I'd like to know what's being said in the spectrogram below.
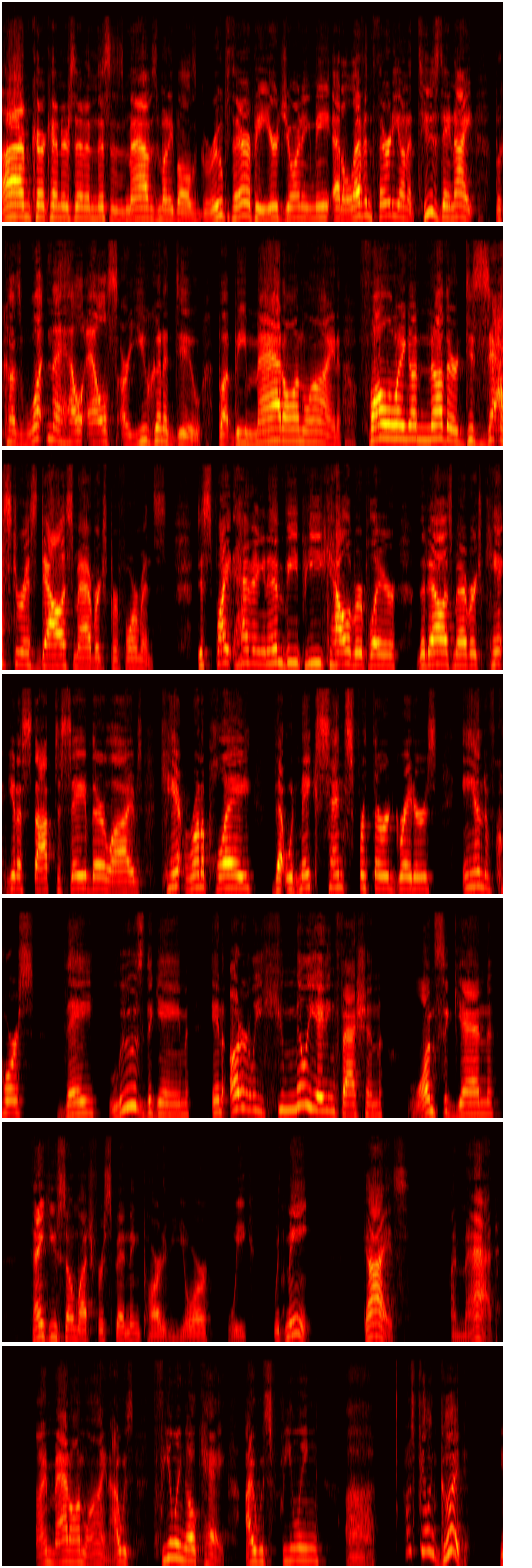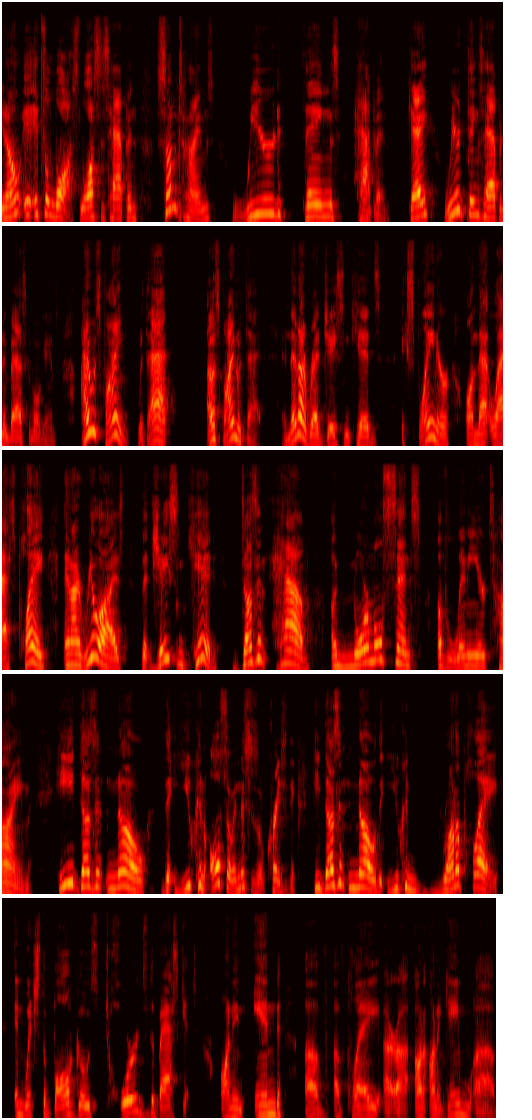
I'm Kirk Henderson and this is Mavs Moneyball's group therapy. You're joining me at 11:30 on a Tuesday night because what in the hell else are you to do but be mad online following another disastrous Dallas Mavericks performance? Despite having an MVP caliber player, the Dallas Mavericks can't get a stop to save their lives, can't run a play that would make sense for third graders, and of course, they lose the game in utterly humiliating fashion once again. Thank you so much for spending part of your week with me. Guys, I'm mad. I'm mad online. I was feeling okay. I was feeling uh I was feeling good. You know, it, it's a loss. Losses happen. Sometimes weird things happen. Okay? Weird things happen in basketball games. I was fine with that. I was fine with that. And then I read Jason Kidd's explainer on that last play, and I realized that Jason Kidd doesn't have a normal sense of linear time. He doesn't know that you can also, and this is a crazy thing, he doesn't know that you can run a play in which the ball goes towards the basket on an end of of play or uh, on on a game uh,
